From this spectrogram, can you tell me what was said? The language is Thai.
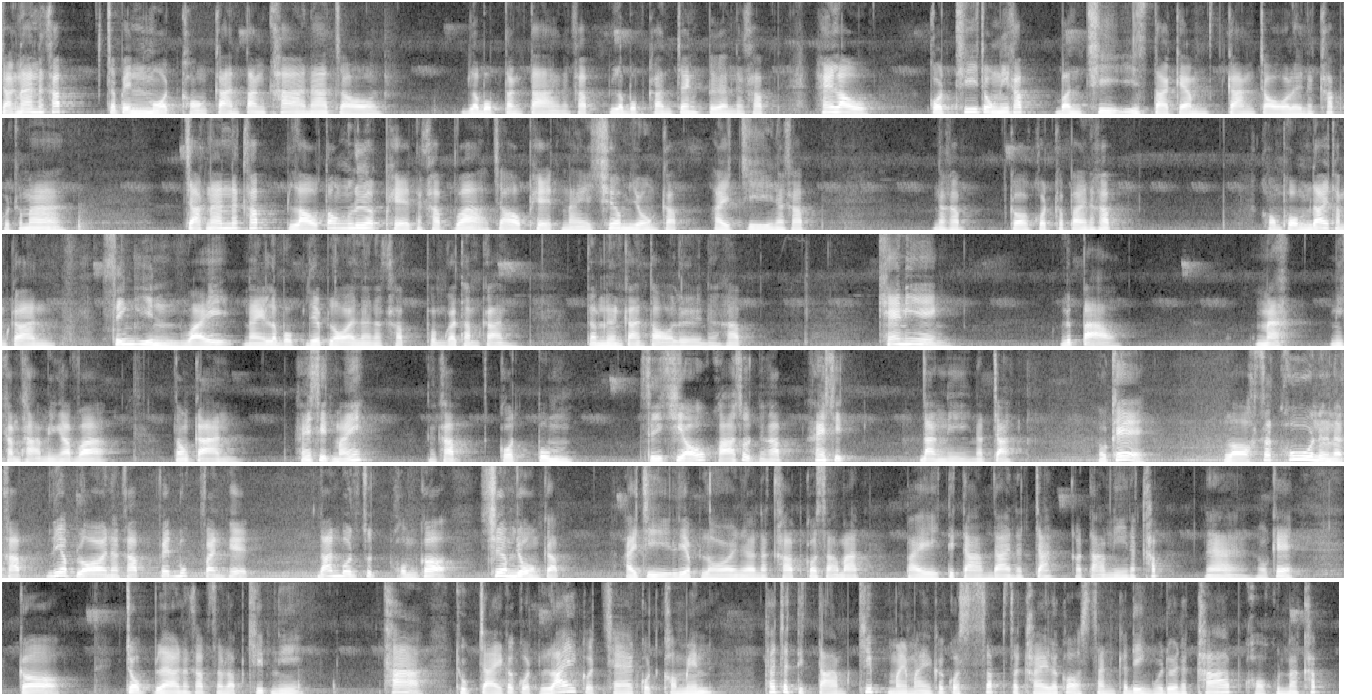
จากนั้นนะครับ จะเป็นโหมดของการตั้งค่าหน้าจอ ระบบต่างๆนะครับ ระบบการแจ้งเตือนนะครับ ให้เรากดที่ตรงนี้ครับ บัญชี Instagram กลางจอเลยนะครับ กดเข้ามา จากนั้นนะครับเราต้องเลือกเพจนะครับว่าจะเอาเพจไหนเชื่อมโยงกับ IG นะครับนะครับ ก็กดเข้าไปนะครับ ของผมได้ทำการ ซิงอินไว้ในระบบเรียบร้อยแล้วนะครับ ผมก็ทำการดำเนินการต่อเลยนะครับ แค่นี้เอง หรือเปล่ามามีคำถามมีครับว่า ต้องการให้สิทธิ์ไหมนะครับ กดปุ่มสีเขียวขวาสุดนะครับ ให้สิทธิ์ดังนี้นะจ๊ะ โอเครอสักครู่หนึ่งนะครับ เรียบร้อยนะครับ Facebook Fanpage ด้านบนสุดผมก็เชื่อมโยงกับ IG เรียบร้อยแล้วนะครับ ก็สามารถไปติดตามได้นะจ๊ะ ก็ตามนี้นะครับน่าโอเค ก็จบแล้วนะครับสำหรับคลิปนี้ ถ้าถูกใจก็กดไลค์ กดแชร์ กดคอมเมนต์ ถ้าจะติดตามคลิปใหม่ๆ ก็กด Subscribe แล้วก็สั่นกระดิ่งไว้ด้วยนะครับ ขอบคุณมากครับ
